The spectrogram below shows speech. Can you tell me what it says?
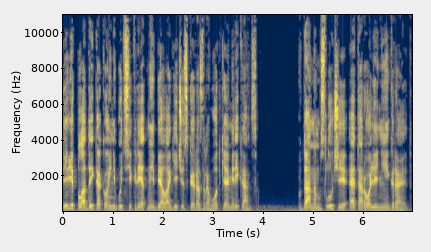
или плоды какой-нибудь секретной биологической разработки американцев. В данном случае эта роли не играет.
